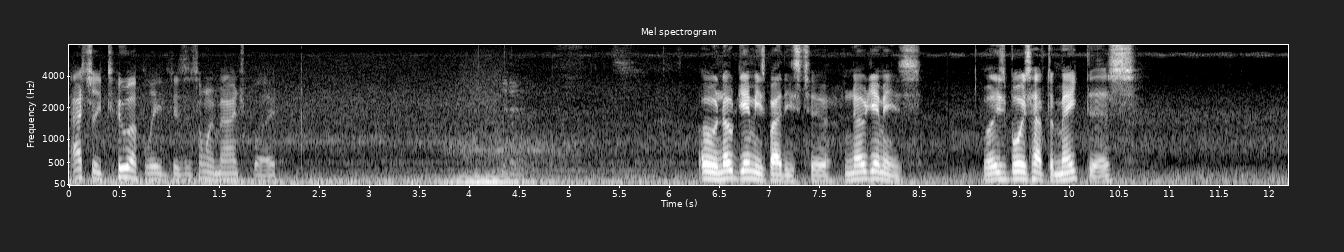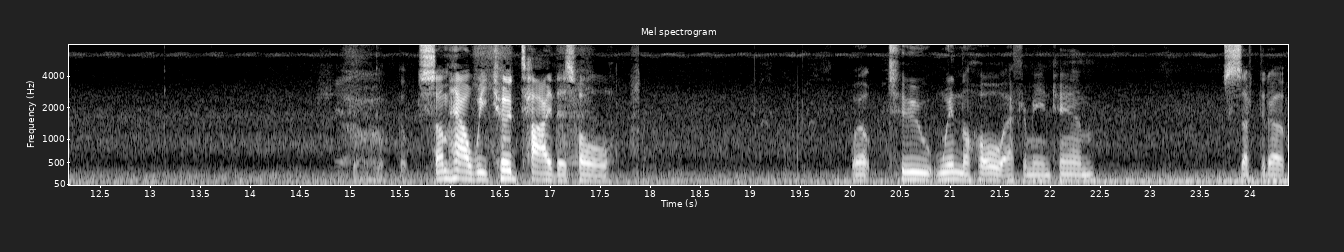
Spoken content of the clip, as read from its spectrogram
actually two up lead because it's only match play. Oh, no gimmies by these two. No gimmies. Well, these boys have to make this. Somehow we could tie this hole. Well, to win the hole after me and Tim sucked it up.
